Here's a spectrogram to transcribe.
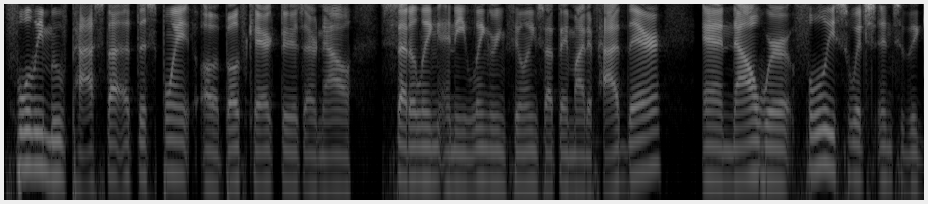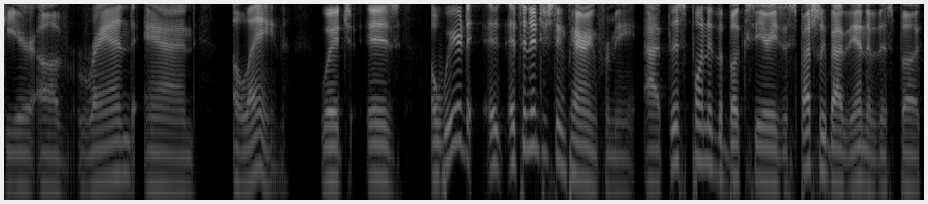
fully moved past that at this point. Uh, both characters are now settling any lingering feelings that they might have had there and now we're fully switched into the gear of Rand and Elayne, which is a weird. It, it's an interesting pairing for me at this point of the book series, especially by the end of this book.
